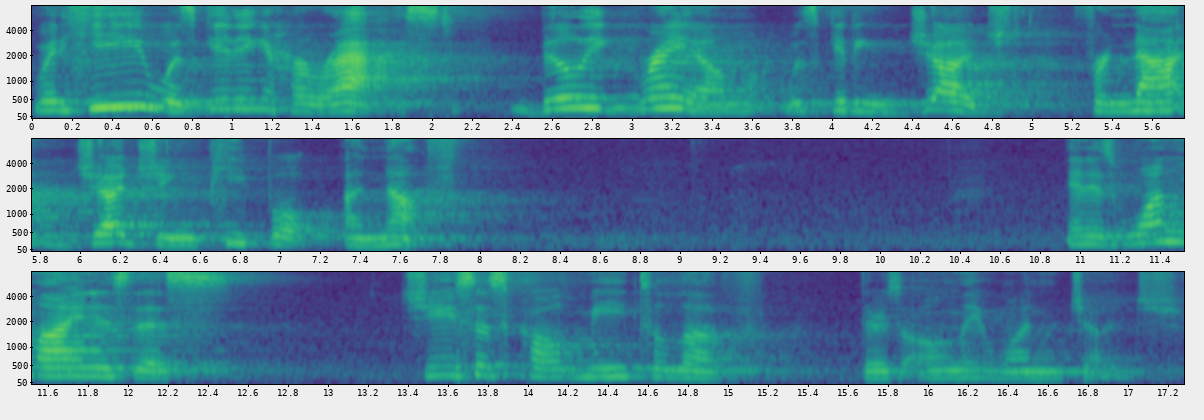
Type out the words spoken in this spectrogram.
When he was getting harassed, Billy Graham was getting judged for not judging people enough. And his one line is this Jesus called me to love. There's only one judge.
